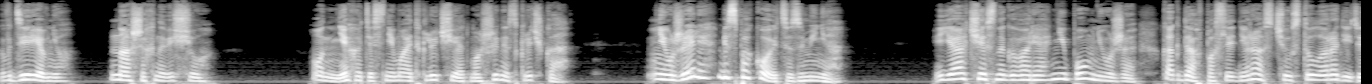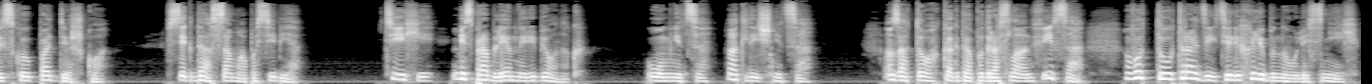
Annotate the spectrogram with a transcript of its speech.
В деревню. Наших навещу. Он нехотя снимает ключи от машины с крючка. Неужели беспокоится за меня? Я, честно говоря, не помню уже, когда в последний раз чувствовала родительскую поддержку. Всегда сама по себе. Тихий, беспроблемный ребенок. Умница, отличница. Зато, когда подросла Анфиса, вот тут родители хлебнули с ней.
